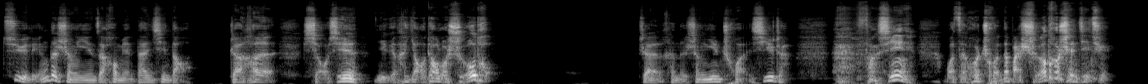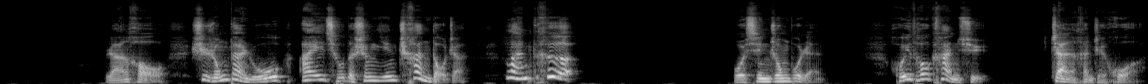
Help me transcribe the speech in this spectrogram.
巨灵的声音在后面担心道：“战恨，小心你给他咬掉了舌头。”战恨的声音喘息着：“放心，我怎会蠢的把舌头伸进去？”然后是容淡如哀求的声音，颤抖着：“兰特。”我心中不忍，回头看去，战恨这货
